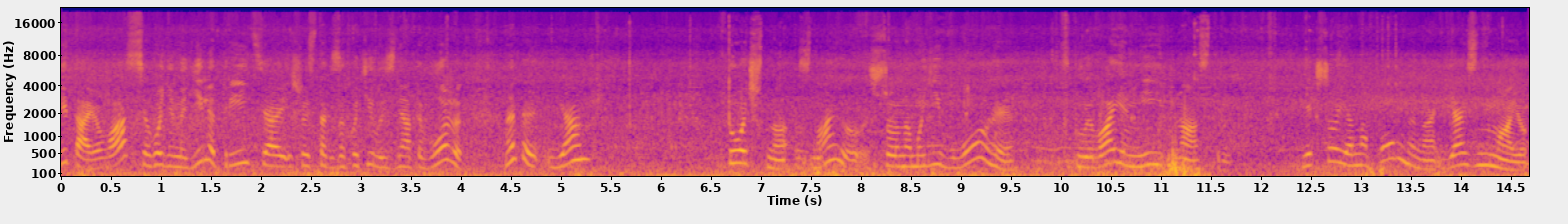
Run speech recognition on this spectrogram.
Вітаю вас! Сьогодні неділя, трійця, і щось так захотілося зняти вложик. Знаєте, я точно знаю, що на мої влоги впливає мій настрій. Якщо я наповнена, я знімаю.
